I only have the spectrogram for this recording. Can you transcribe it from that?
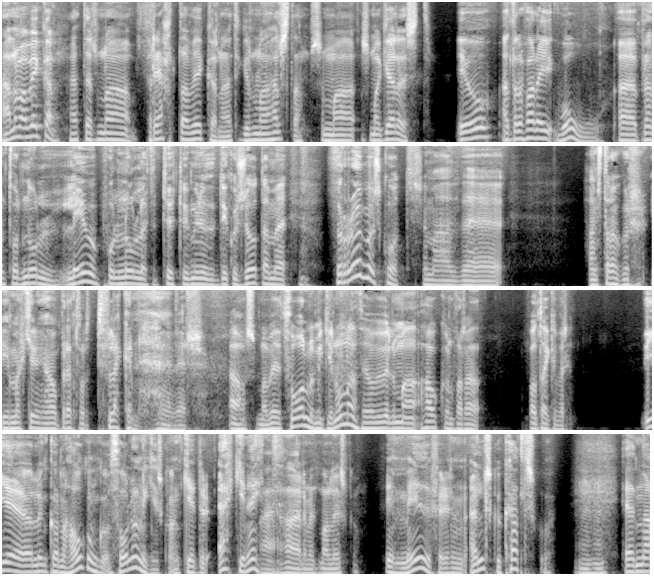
Hann var vikan, þetta er svona frétta vikan Þetta er ekki svona helsta sem að, sem að gerðist. Jú, allra að fara í, wow, uh, Brentford 0, Liverpool 0 eftir 20 mínútur Dykkur sjóta með þrömuskot sem að uh, hann strákur í markinu hjá Brentford Flecken hefur Já, sem að við þólum ekki núna Þegar við viljum að Hákon fara að fá tækifæri. Ég er lungan að hágóngu og þóla hann ekki, sko, hann getur ekki neitt. Nei, það er mitt málið, sko. Er miður fyrir hann elsku kall, sko. Mhm. Hérna,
